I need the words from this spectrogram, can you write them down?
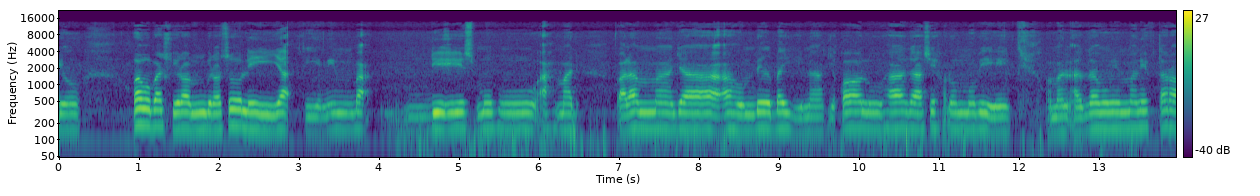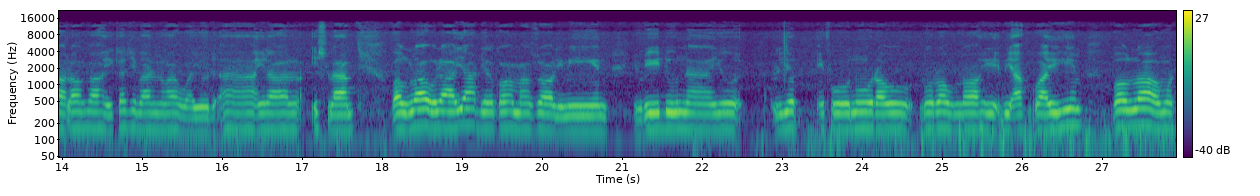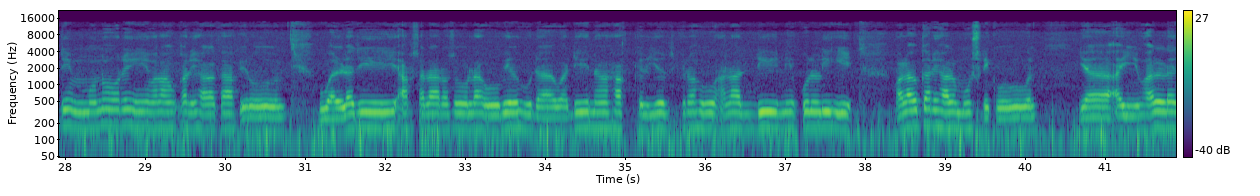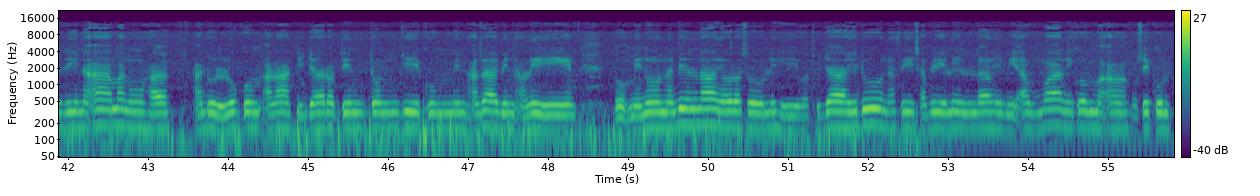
ومبشرا برسول يأتي من بعد اسمه أحمد فلما جاءهم بالبينات قالوا هذا سحر مبين. ومن أظلم ممن افترى على الله كذبا وهو يدعى إلى الإسلام. والله لا يهدي القوم الظالمين. يريدون ليطفئوا نور, نور الله بأفواههم. والله متم نوره ولو كره الكافرون. Huwallazi arsala rasulahu bil huda wa dinil haqq liyudhhirahu 'ala dini kullihi walau karihal musyrikun. Ya ayyuhalladzina amanu hal adullukum 'ala tijaratin tunjikum min azabin alim. Tu'minuna billahi wa rasulihi wa tujahiduna fi sabilillahi bi amwalikum wa anfusikum.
